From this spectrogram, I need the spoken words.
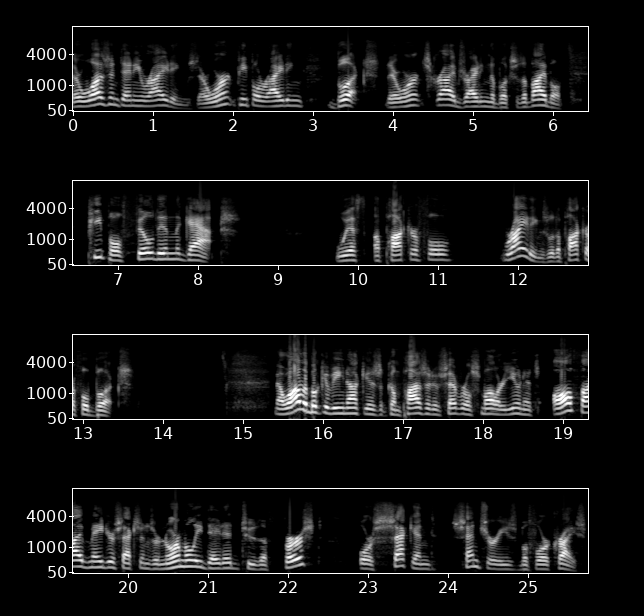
There wasn't any writings. There weren't people writing books. There weren't scribes writing the books of the Bible. People filled in the gaps with apocryphal writings, with apocryphal books. Now, while the Book of Enoch is a composite of several smaller units, all five major sections are normally dated to the first or second centuries before Christ,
